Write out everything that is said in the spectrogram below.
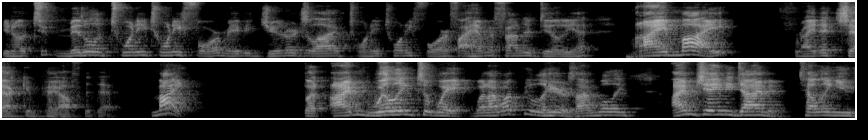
You know, to middle of 2024, maybe June or July of 2024. If I haven't found a deal yet, I might write a check and pay off the debt. Might. But I'm willing to wait. What I want people to hear is I'm willing, I'm Jamie Dimon telling you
